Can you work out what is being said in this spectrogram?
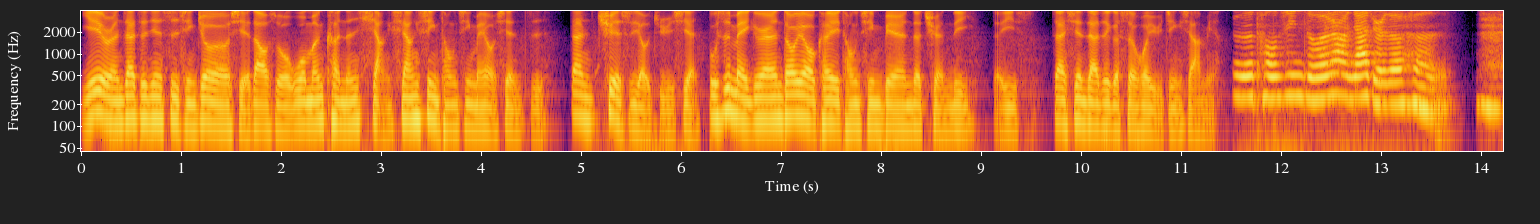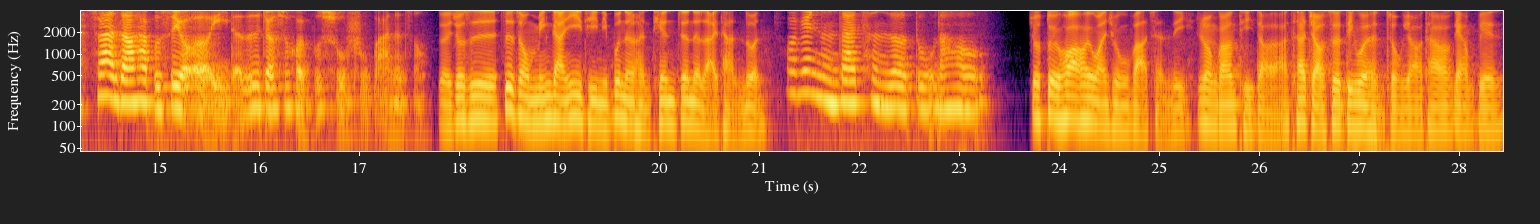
也有人在这件事情就有写到说，我们可能想相信同情没有限制，但确实有局限，不是每个人都有可以同情别人的权利的意思。在现在这个社会语境下面，有的同情只会让人家觉得很，虽然知道他不是有恶意的，但是就是会不舒服吧那种。对，就是这种敏感议题，你不能很天真的来谈论，会变成在蹭热度，然后就对话会完全无法成立。就像我们刚刚提到的，他角色定位很重要，他两边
